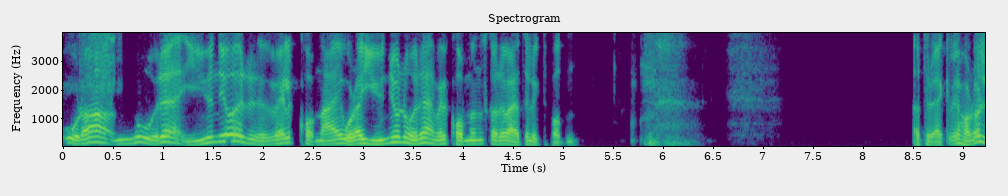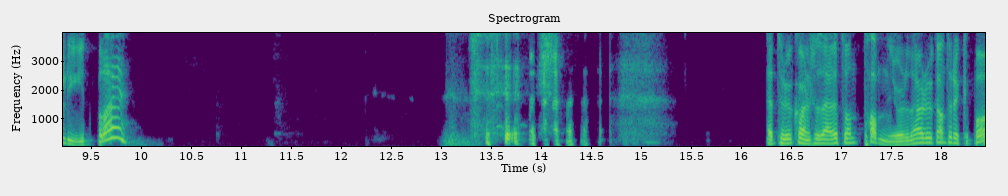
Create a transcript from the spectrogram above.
Ola Nore junior. Velkommen. Nei, Ola junior Nore. Velkommen skal du være til Lyktepodden. Jeg tror jeg ikke vi har noe lyd på deg. Jeg tror kanskje det er et sånt tannhjul der du kan trykke på,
